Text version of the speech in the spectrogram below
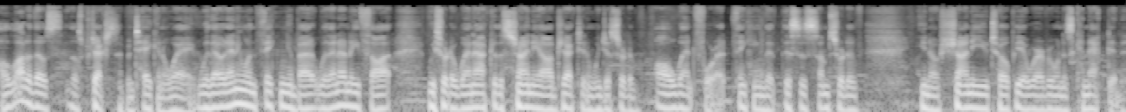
a lot of those those protections have been taken away without anyone thinking about it, without any thought. We sort of went after the shiny object, and we just sort of all went for it, thinking that this is some sort of, you know, shiny utopia where everyone is connected.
